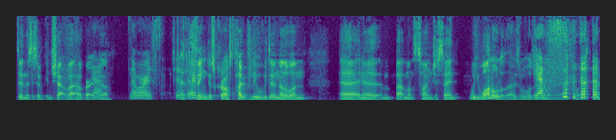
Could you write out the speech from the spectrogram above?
doing this so we can shout about how great Yeah. we are. no worries. Cheers, Joe. fingers crossed. Hopefully, we'll be doing another one uh, in a, about a month's time. Just saying, we won all of those awards. we Yes. so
